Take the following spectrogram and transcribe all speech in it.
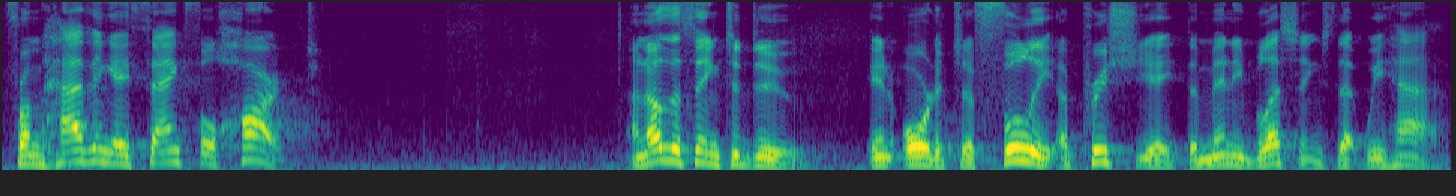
from having a thankful heart. Another thing to do in order to fully appreciate the many blessings that we have.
